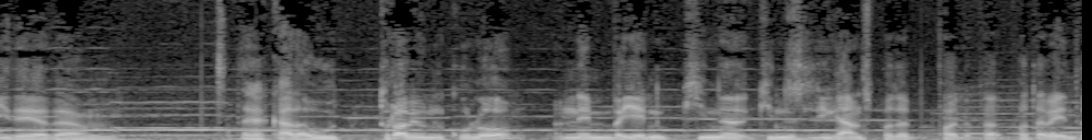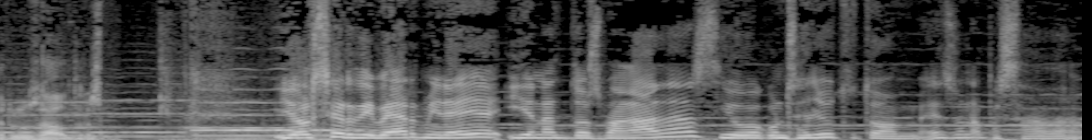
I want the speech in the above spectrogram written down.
idea de, de que cada un trobi un color, anem veient quina, quins lligams pot, pot, pot haver entre nosaltres. Jo al Cir d'hivern, Mireia, hi he anat dues vegades i ho aconsello a tothom. És una passada.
